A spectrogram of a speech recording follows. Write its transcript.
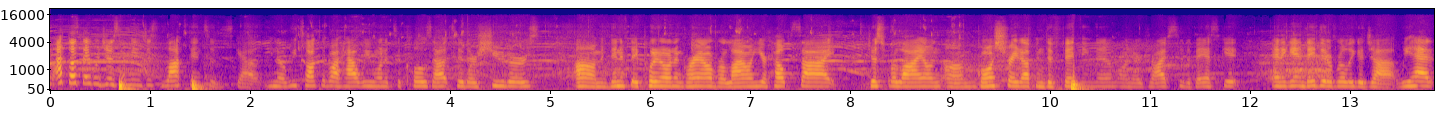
I thought they were just I mean just locked into the scout. You know, we talked about how we wanted to close out to their shooters, um, and then if they put it on the ground, rely on your help side. Just rely on um, going straight up and defending them on their drives to the basket. And again, they did a really good job. We had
